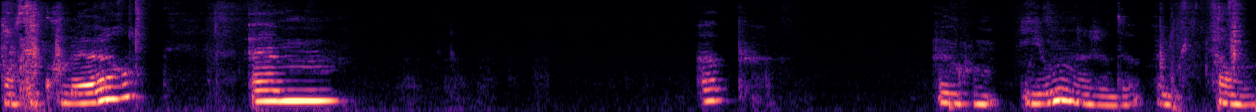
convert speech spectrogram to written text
dans ces couleurs. Euh, hop. Euh, est où mon agenda? Ah oui, pardon.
